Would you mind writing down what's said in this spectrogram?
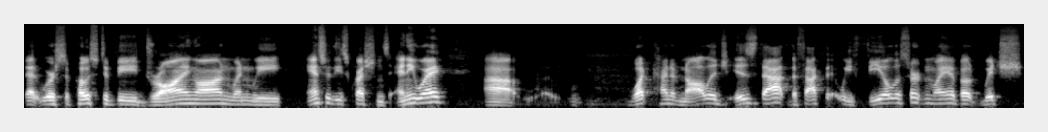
that we're supposed to be drawing on when we answer these questions anyway. Uh, what kind of knowledge is that? The fact that we feel a certain way about which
